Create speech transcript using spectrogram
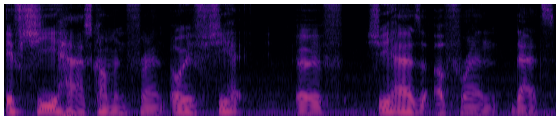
if she has common friend or if she ha- if she has a friend that's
